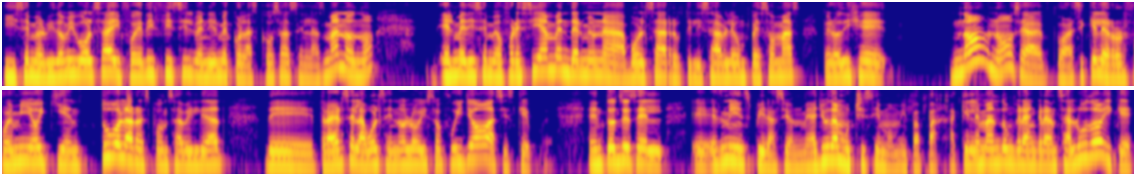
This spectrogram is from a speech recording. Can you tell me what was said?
y se me olvidó mi bolsa y fue difícil venirme con las cosas en las manos, ¿no? Él me dice, me ofrecían venderme una bolsa reutilizable un peso más, pero dije, no, no, o sea, así que el error fue mío y quien tuvo la responsabilidad de traerse la bolsa y no lo hizo fui yo, así es que entonces él eh, es mi inspiración, me ayuda muchísimo mi papá, a quien le mando un gran, gran saludo y que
